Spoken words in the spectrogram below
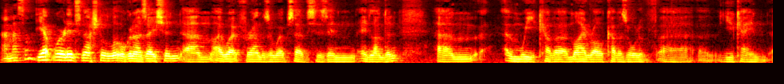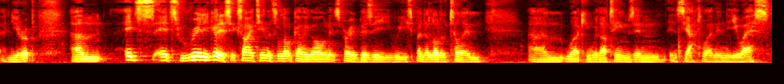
Amazon? Yeah, we're an international organisation. Um, I work for Amazon Web Services in in London, um, and we cover. My role covers all of uh, UK and, and Europe. Um, it's it's really good. It's exciting. There's a lot going on. It's very busy. We spend a lot of time um, working with our teams in in Seattle and in the US.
